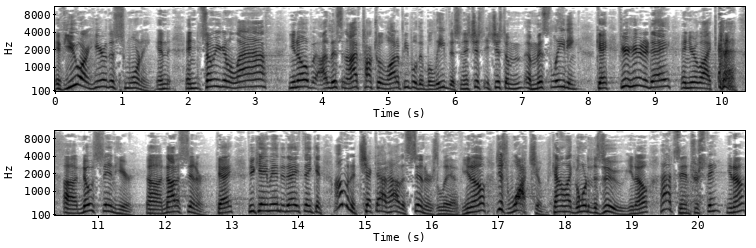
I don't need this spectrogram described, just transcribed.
If you are here this morning, and, and some of you are going to laugh, you know, but I, listen, I've talked to a lot of people that believe this, and it's just, it's just a, a misleading, okay? If you're here today and you're like, uh, no sin here, uh, not a sinner, okay? If you came in today thinking, I'm going to check out how the sinners live, you know, just watch them, kind of like going to the zoo, you know, that's interesting, you know.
